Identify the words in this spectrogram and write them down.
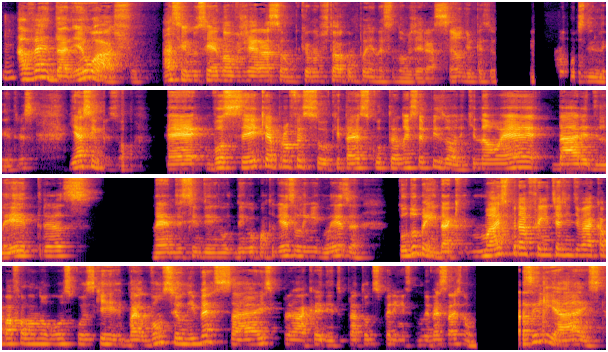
Né? A verdade, eu acho Assim, não sei a nova geração, porque eu não estou acompanhando essa nova geração de pessoas que curso de letras. E assim, pessoal, é, você que é professor, que está escutando esse episódio, que não é da área de letras, né, de, assim, de língua portuguesa, língua inglesa, tudo bem. Daqui, mais para frente a gente vai acabar falando algumas coisas que vai, vão ser universais, pra, acredito, para toda experiência. Universais não, brasileiras,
